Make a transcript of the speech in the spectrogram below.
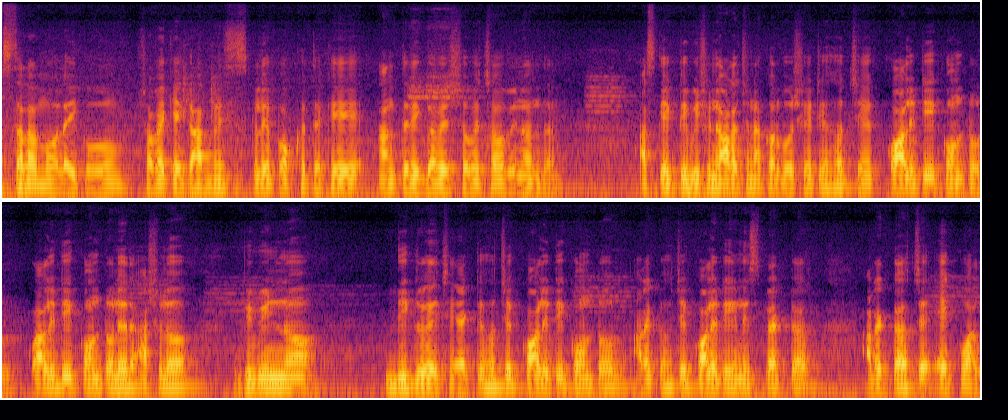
আসসালামু আলাইকুম। সবাইকে গার্মেন্টস স্কুলের পক্ষ থেকে আন্তরিকভাবে শুভেচ্ছা, অভিনন্দন। আজকে একটি বিষয় নিয়ে আলোচনা করব, সেটি হচ্ছে কোয়ালিটি কন্ট্রোল কোয়ালিটি কন্ট্রোলের আসলে বিভিন্ন দিক রয়েছে। একটি হচ্ছে কোয়ালিটি কন্ট্রোল আরেকটা হচ্ছে কোয়ালিটি ইন্সপেক্টর আরেকটা হচ্ছে একুয়াল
